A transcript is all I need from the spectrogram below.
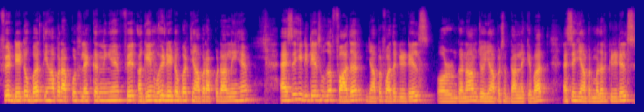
फिर डेट ऑफ़ बर्थ यहाँ पर आपको सिलेक्ट करनी है, फिर अगेन वही डेट ऑफ़ बर्थ यहाँ पर आपको डालनी है। ऐसे ही डिटेल्स ऑफ़ द फादर यहाँ पर फादर की डिटेल्स और उनका नाम जो यहाँ पर सब डालने के बाद, ऐसे ही यहाँ पर मदर की डिटेल्स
